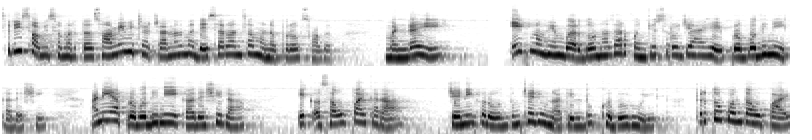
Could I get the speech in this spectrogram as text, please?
श्री स्वामी समर्थ स्वामी विचार चॅनलमध्ये सर्वांचं मनपूर्वक स्वागत. मंडळी एक नोव्हेंबर दोन हजार पंचवीस रोजी आहे प्रबोधिनी एकादशी आणि या प्रबोधिनी एकादशीला एक असा उपाय करा जेणेकरून तुमच्या जीवनातील दुःख दूर होईल. तर तो कोणता उपाय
